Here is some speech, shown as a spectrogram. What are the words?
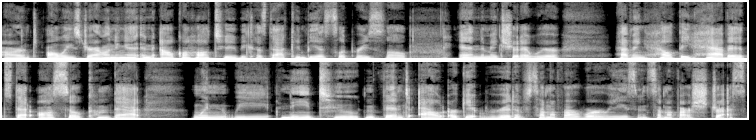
aren't always drowning it in alcohol too, because that can be a slippery slope and to make sure that we're having healthy habits that also combat when we need to vent out or get rid of some of our worries and some of our stress.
